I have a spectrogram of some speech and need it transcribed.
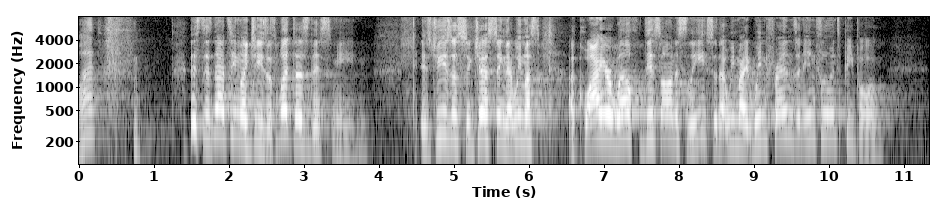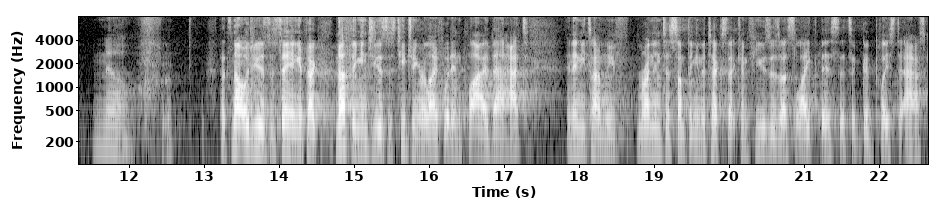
what? this does not seem like Jesus. What does this mean? Is Jesus suggesting that we must acquire wealth dishonestly so that we might win friends and influence people? No. That's not what Jesus is saying. In fact, nothing in Jesus' teaching or life would imply that. And anytime we've run into something in the text that confuses us like this, it's a good place to ask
